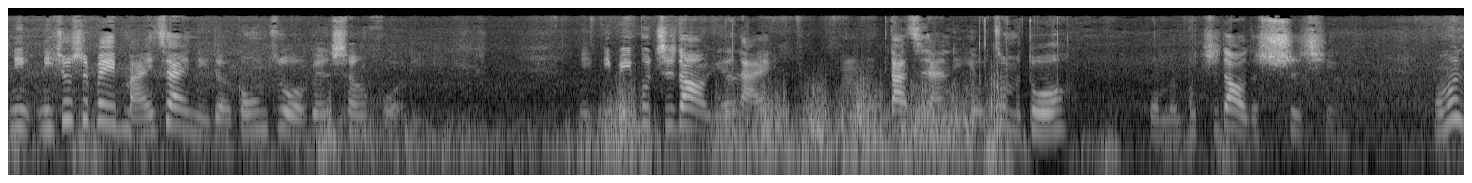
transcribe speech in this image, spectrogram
你你就是被埋在你的工作跟生活里，你你并不知道原来，嗯，大自然里有这么多我们不知道的事情，我们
